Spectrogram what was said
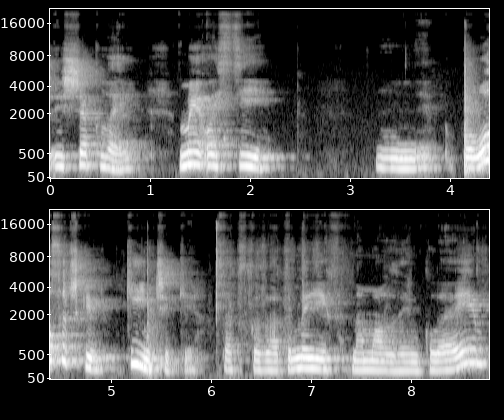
іще клей. Ми ось ці полосочки, кінчики, так сказати, ми їх намазуємо клеєм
